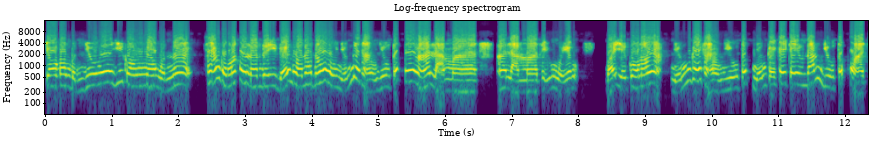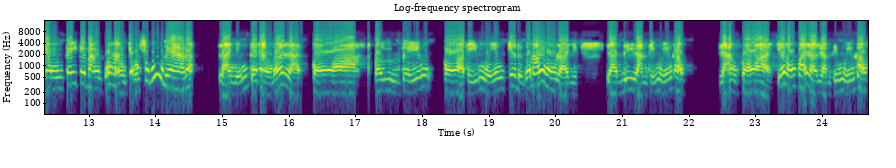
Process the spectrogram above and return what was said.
Cho con bình dương á, với con ngao quỳnh á sáng con mắt nó lên đi, để thôi nó nói những cái thằng youtube đó hả, làm mà làm mà thiện nguyện. Bởi vậy cô nói những cái thằng youtube, những cái cái cái đám youtube mà trong cái cái băng của thằng trọng súng ra đó, là những cái thằng đó là cò từ thiện, cò thiện nguyện, chứ đừng có nói hô là là đi làm thiện nguyện không. Làm cò à, chứ không phải là làm thiện nguyện không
